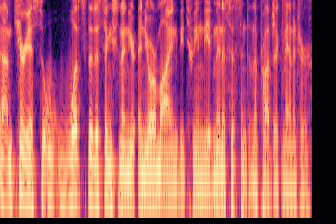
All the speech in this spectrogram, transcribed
Now, I'm curious, what's the distinction in your in your mind between the admin assistant and the project manager?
